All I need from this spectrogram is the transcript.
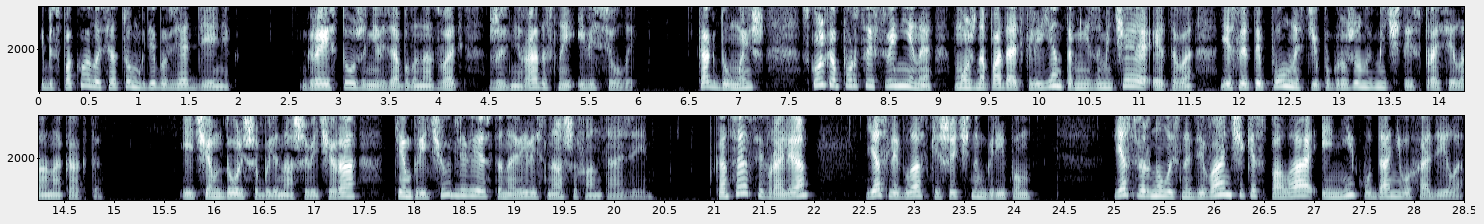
и беспокоилась о том, где бы взять денег. Грейс тоже нельзя было назвать жизнерадостной и веселой. «Как думаешь, сколько порций свинины можно подать клиентам, не замечая этого, если ты полностью погружен в мечты?» — спросила она как-то. И чем дольше были наши вечера, тем причудливее становились наши фантазии. В конце февраля я слегла с кишечным гриппом. Я свернулась на диванчике, спала и никуда не выходила.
